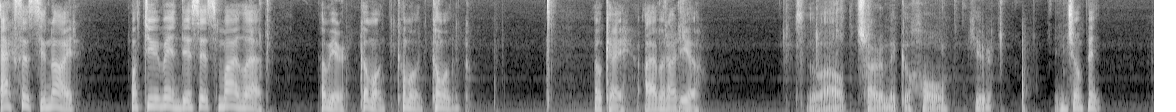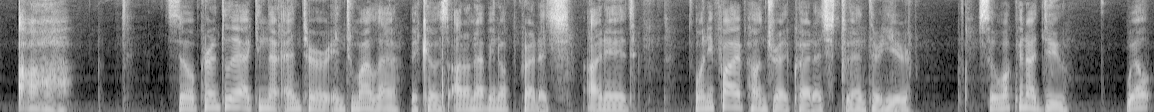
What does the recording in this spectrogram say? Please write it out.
Access denied? What do you mean? This is my lab. Come here, come on, come on, come on. Okay, I have an idea. So I'll try to make a hole here and jump in. Ah! So apparently I cannot enter into my lab because I don't have enough credits. I need 2500 credits to enter here. So what can I do? Well,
